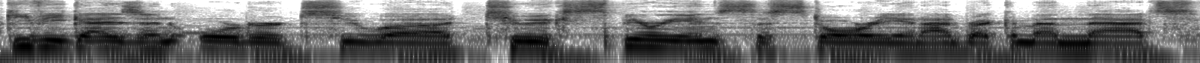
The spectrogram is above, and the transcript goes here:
give you guys an order to, uh, to experience the story, and I'd recommend that.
